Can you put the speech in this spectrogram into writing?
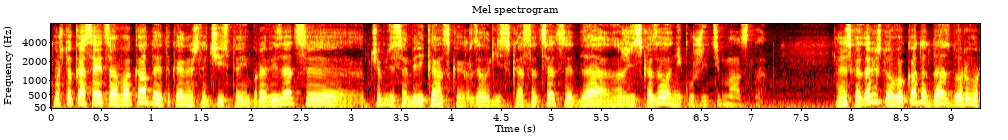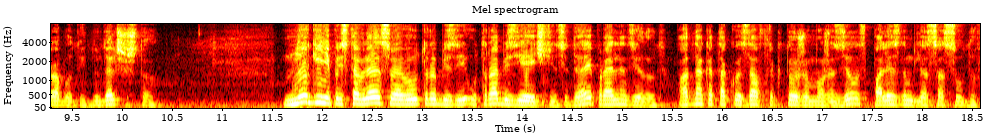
То, что касается авокадо, это, конечно, чистая импровизация. Причем здесь американская кардиологическая ассоциация, да, она же не сказала, не кушайте масло. Они сказали, что авокадо, да, здорово работает. Ну, дальше что? Многие не представляют своего утра без, утра без яичницы, да, и правильно делают. Однако такой завтрак тоже можно сделать полезным для сосудов.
